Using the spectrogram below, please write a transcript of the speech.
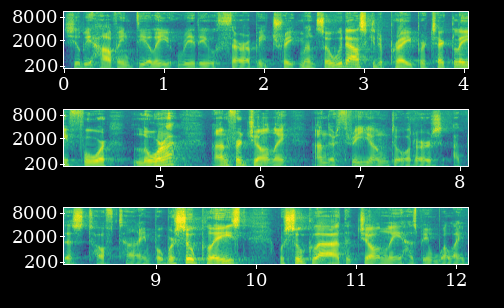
she'll be having daily radiotherapy treatment. So we'd ask you to pray particularly for Laura and for Jonny and their three young daughters at this tough time. But we're so pleased, we're so glad that Jonny has been willing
